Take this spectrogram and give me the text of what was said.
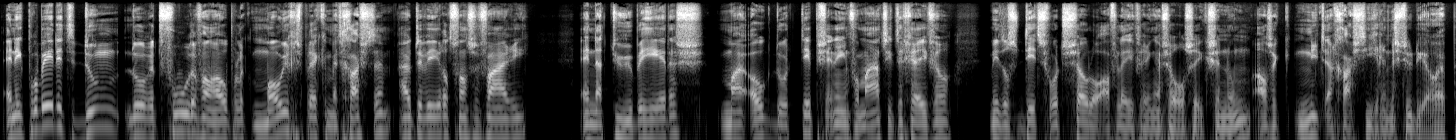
En ik probeer dit te doen door het voeren van hopelijk mooie gesprekken met gasten uit de wereld van safari en natuurbeheerders, maar ook door tips en informatie te geven middels dit soort solo-afleveringen, zoals ik ze noem, als ik niet een gast hier in de studio heb.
